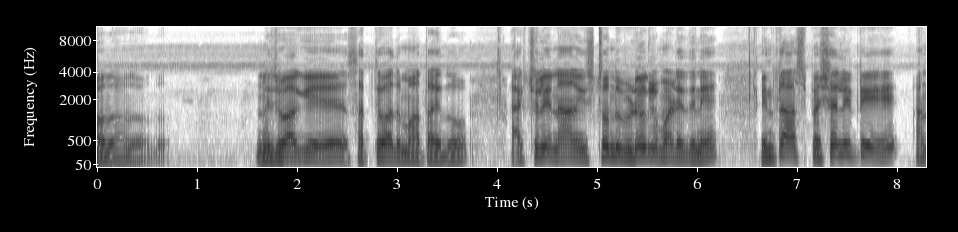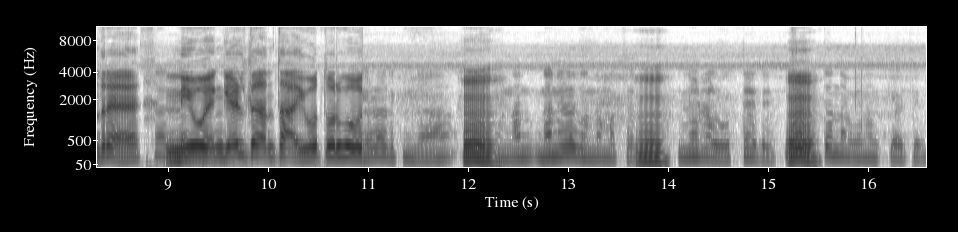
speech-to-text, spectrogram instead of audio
ಹೌದೌದೌದು ನಿಜವಾಗಿ ಸತ್ಯವಾದ ಮಾತಾ ಇದು. ಆ್ಯಕ್ಚುಲಿ ನಾನು ಇಷ್ಟೊಂದು ವಿಡಿಯೋಗಳು ಮಾಡಿದ್ದೀನಿ. ಇಂಥ ಸ್ಪೆಷಾಲಿಟಿ ಅಂದರೆ ನೀವು ಹೆಂಗೆ ಹೇಳ್ತೀರ ಅಂತ ಇವತ್ತವರೆಗೂ ಹೇಳೋದಕ್ಕಿಂತ ಹ್ಞೂ ನಾನು ನಾನು ಹೇಳೋದು ಒಂದೇ ಮತ್ತೆ ಹ್ಞೂ ಇಲ್ಲಿ ನೋಡ್ರಿ ಅಲ್ಲಿ ಉತ್ತ ಇದೆ. ಹ್ಞೂ ನಾವೇನಂತ ಕೇಳ್ತೀವಿ?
